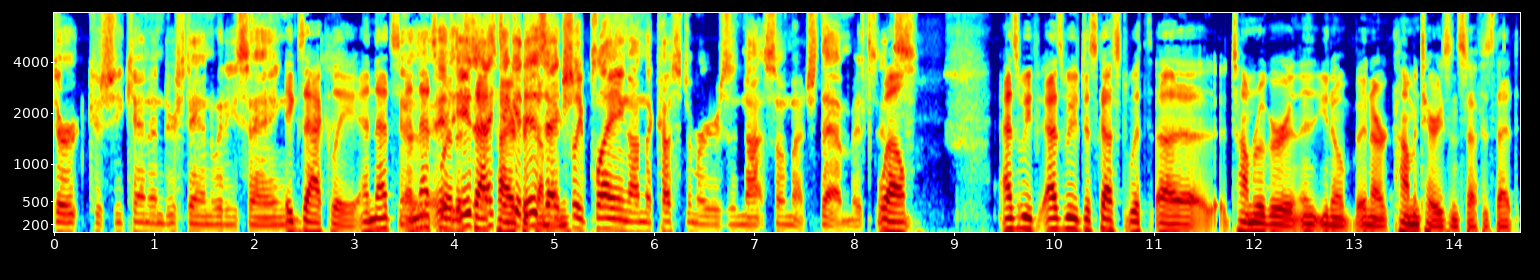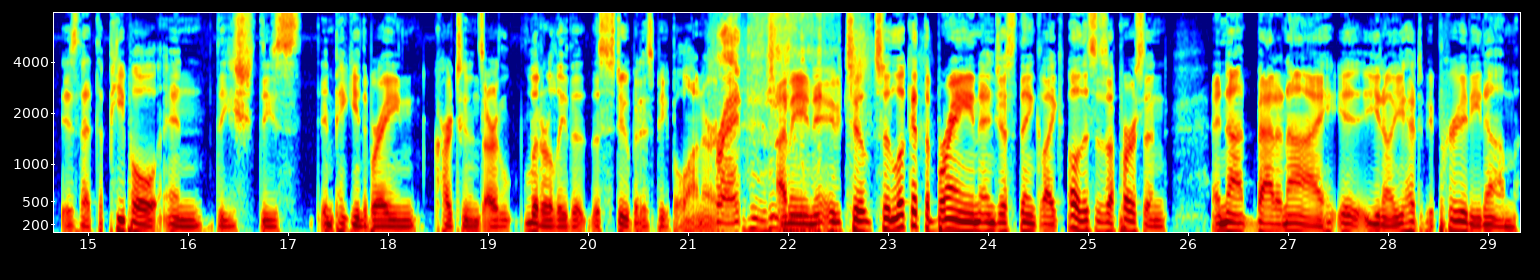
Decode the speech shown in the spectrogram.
dirt because she can't understand what he's saying. exactly, and that's You know, and that's where it- the it- I satire think it is actually playing on the customers and not so much them. It's, Well, it's- as we've as we've discussed with uh, Tom Ruegger, uh, you know, in our commentaries and stuff, is that is that the people in these these in Pinky the Brain cartoons are literally the, the stupidest people on earth. right. I mean, to to look at the brain and just think like, oh, this is a person, and not bat an eye. i you know, you have to be pretty dumb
